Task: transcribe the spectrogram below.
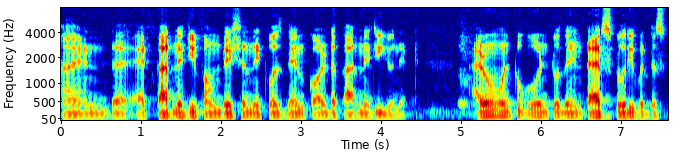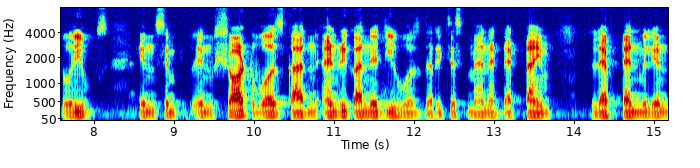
and uh, at Carnegie Foundation it was then called the Carnegie Unit. I don't want to go into the entire story but the story in, in short was Carne Andrew Carnegie, who was the richest man at that time, left $10 million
